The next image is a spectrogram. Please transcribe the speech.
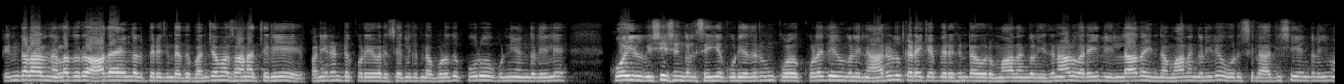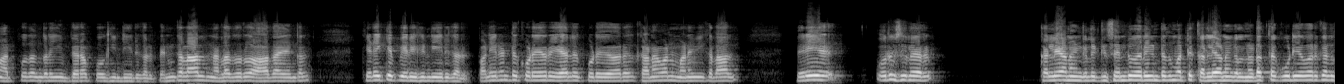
பெண்களால் நல்லதொரு ஆதாயங்கள் பெறுகின்றது. பஞ்சமசானத்திலேயே பனிரெண்டு குடையவர் செல்கின்ற பொழுது பூர்வ புண்ணியங்களிலே கோயில் விசேஷங்கள் செய்யக்கூடியதும் கு- குலதெய்வங்களின் அருள் கிடைக்க பெறுகின்ற ஒரு மாதங்கள். இதனால் வரையில் இல்லாத இந்த மாதங்களிலே ஒரு சில அதிசயங்களையும் அற்புதங்களையும் பெறப்போகின்றீர்கள் பெண்களால் நல்லதொரு ஆதாயங்கள் கிடைக்கப் பெறுகின்றீர்கள். பனிரெண்டு குடையோர் ஏழு குடையோர் கணவன் மனைவிகளால் பெரிய ஒரு சிலர் கல்யாணங்களுக்கு சென்று வருகின்றது மட்டும் கல்யாணங்கள் நடத்தக்கூடியவர்கள்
